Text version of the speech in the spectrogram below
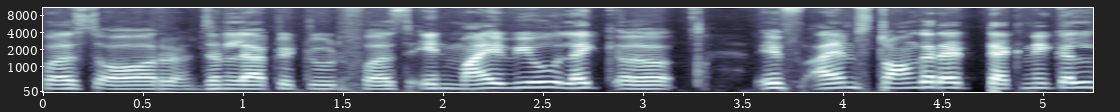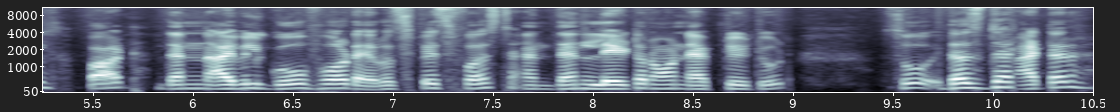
first or general aptitude first? In my view like uh, if I am stronger at technical part, then I will go for aerospace first and then later on aptitude. So does that matter?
